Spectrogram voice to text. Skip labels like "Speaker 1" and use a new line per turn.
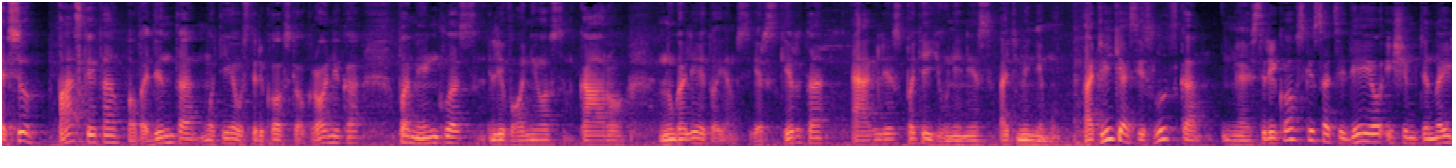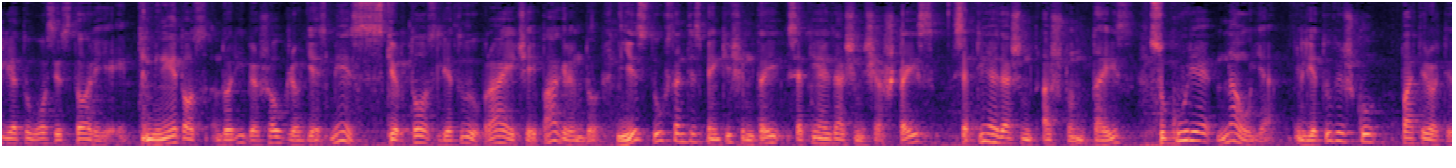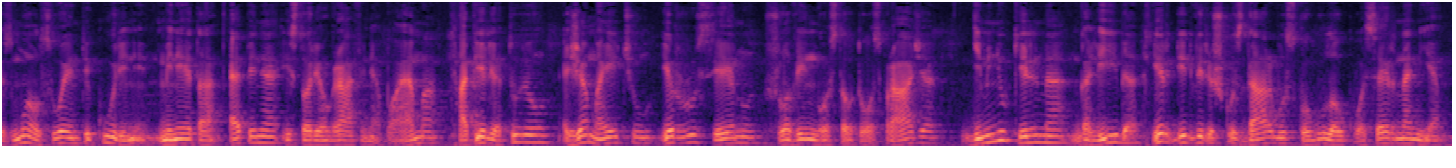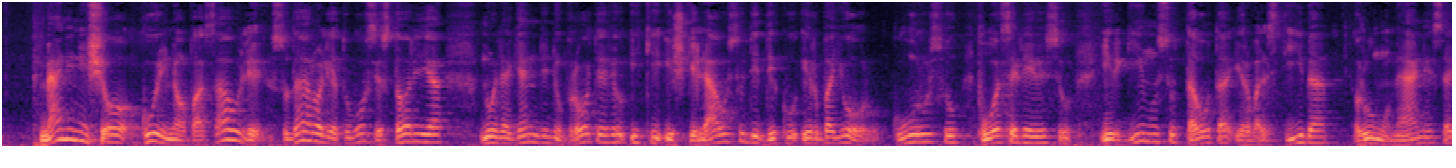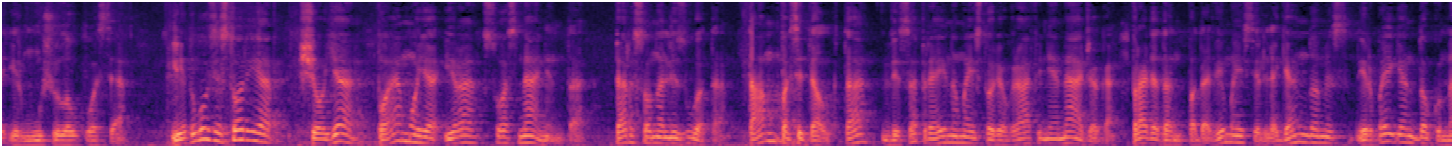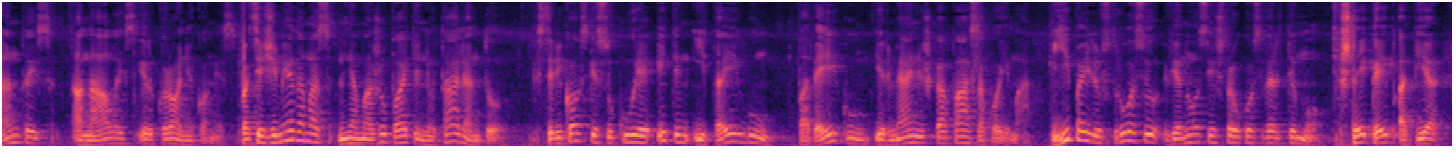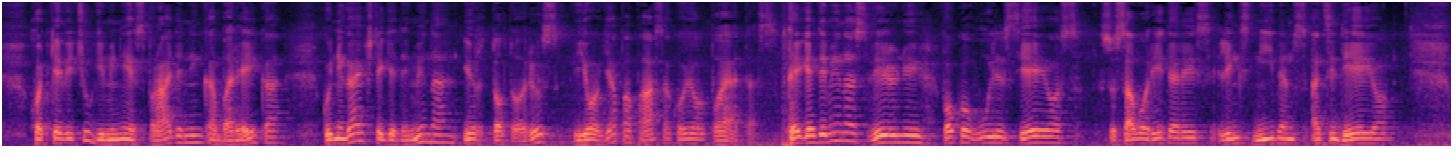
Tesiu paskaitą pavadintą Motiejaus Trikovskio kronika Paminklas Livonijos karo nugalėtojams ir skirtą Eglės Patejūninės atminimui. Atvykęs į Slutską, Strikovskis atsidėjo išimtinai Lietuvos istorijai. Minėtos dorybės šauklio giesmės skirtos lietuvių praeičiai pagrindu jis 1576-78 sukūrė naują lietuviškų patriotizmu alsuojantį kūrinį, minėtą epinę istoriografinę poemą apie lietuvių, žemaičių ir rusėnų šlovingos tautos pradžią, giminių kilmę, galybę ir didvyriškus darbus kovų laukuose ir namie. Meninį šio kūrinio pasaulį sudaro Lietuvos istorija nuo legendinių protėvių iki iškiliausių didikų ir bajorų, kūrusių, puoselėjusių ir gynusių tautą ir valstybę rūmų menėse ir mūšių laukuose. Lietuvos istorija šioje poemoje yra suosmeninta, personalizuota. Tam pasitelkta visa prieinama istoriografinė medžiaga, pradedant padavimais ir legendomis ir baigiant dokumentais, analais ir kronikomis. Pasižymėdamas nemažų poetinių talentų, Strikovskis sukūrė itin įtaigų, paveikų ir menišką pasakojimą. Jį pailustruosiu vienos ištraukos vertimu. Štai kaip apie Hotkevičių giminės pradininką Bareiką Kunigaikštį Gediminą ir totorius joje papasakojo poetas. Kai Gediminas Vilniui po kovų ilsėjos su savo riteriais linksmybėms atsidėjo,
